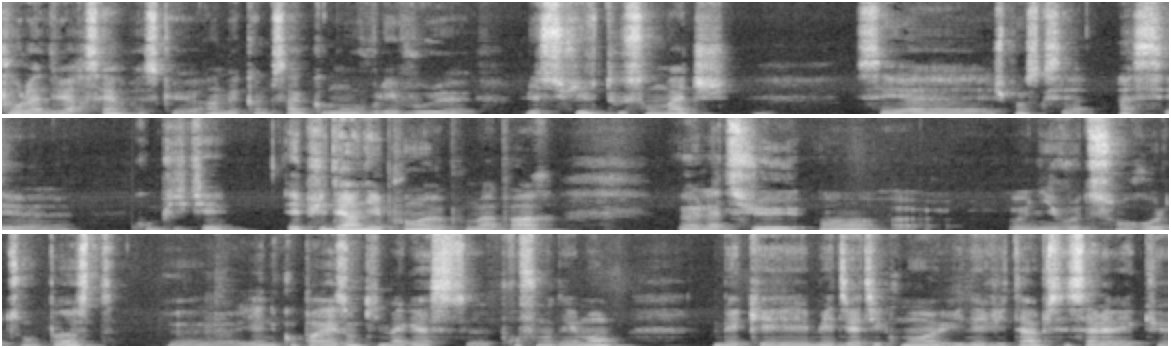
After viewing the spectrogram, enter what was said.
pour l'adversaire parce que un mec comme ça, comment voulez-vous le, le, suivre tout son match? C'est, euh, je pense que c'est assez euh, compliqué. Et puis dernier point euh, pour ma part, euh, là-dessus, euh, au niveau de son rôle, de son poste, il y a une comparaison qui m'agace profondément, mais qui est médiatiquement inévitable. C'est celle avec,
